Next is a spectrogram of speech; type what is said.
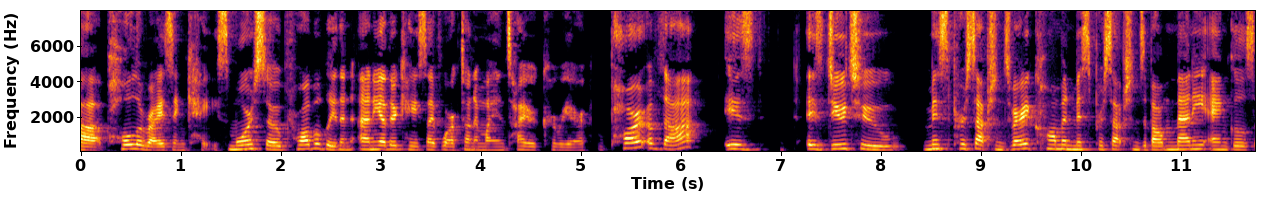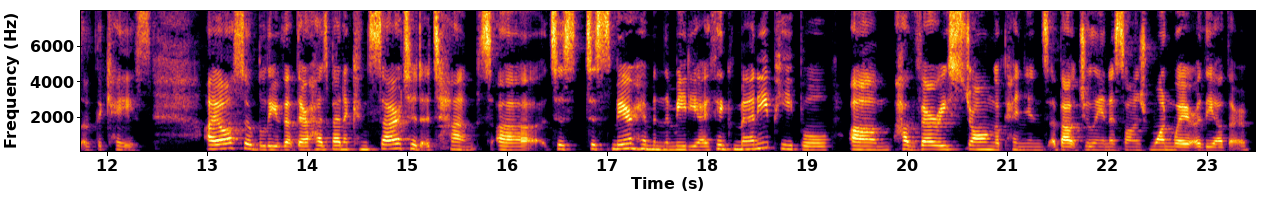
uh, polarizing case, more so probably than any other case I've worked on in my entire career. Part of that is is due to misperceptions, very common misperceptions about many angles of the case. I also believe that there has been a concerted attempt uh, to, to smear him in the media. I think many people um, have very strong opinions about Julian Assange, one way or the other.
